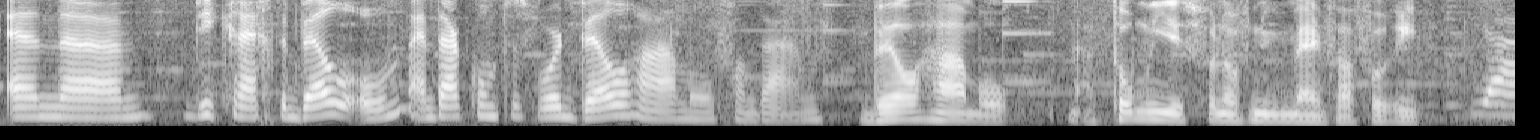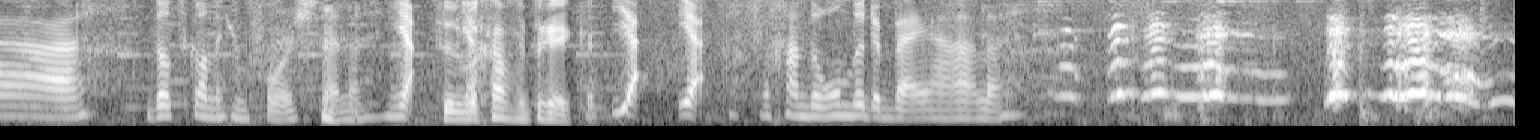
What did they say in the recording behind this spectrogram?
En eh, die krijgt de bel om. En daar komt het woord belhamel vandaan. Belhamel. Nou, Tommy is vanaf nu mijn favoriet. Ja, dat kan ik me voorstellen. Ja, Zullen ja. we gaan vertrekken? Ja, ja, we gaan de honden erbij halen.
